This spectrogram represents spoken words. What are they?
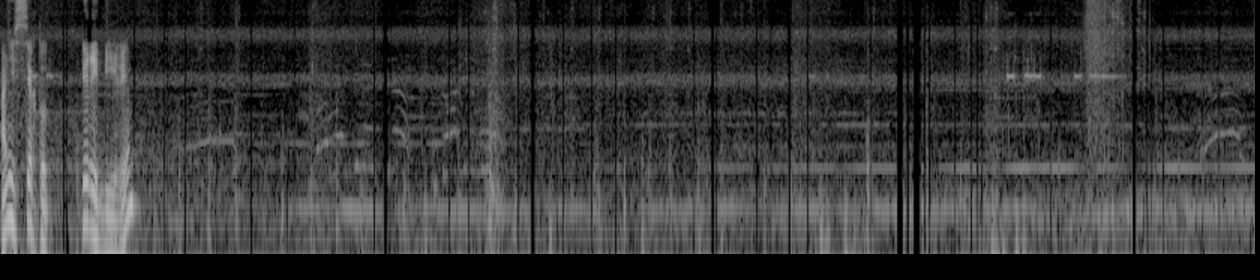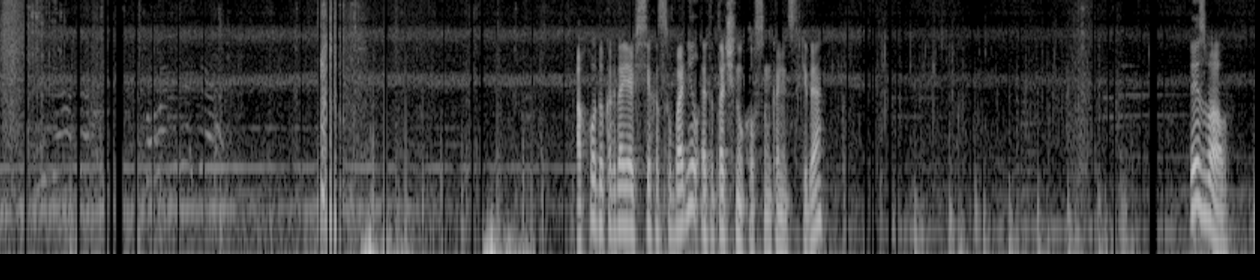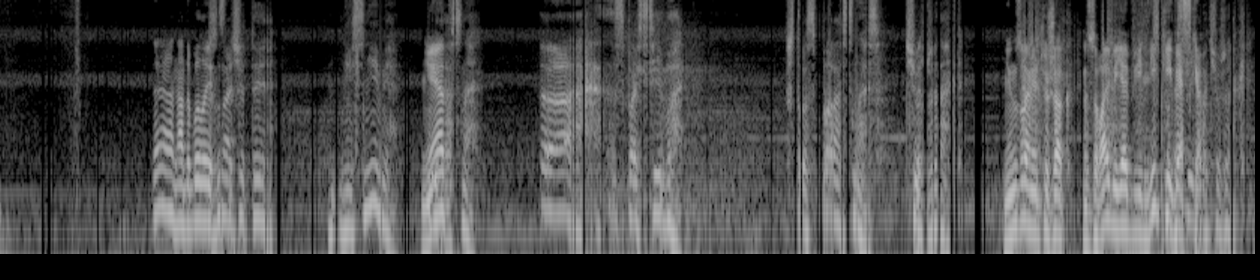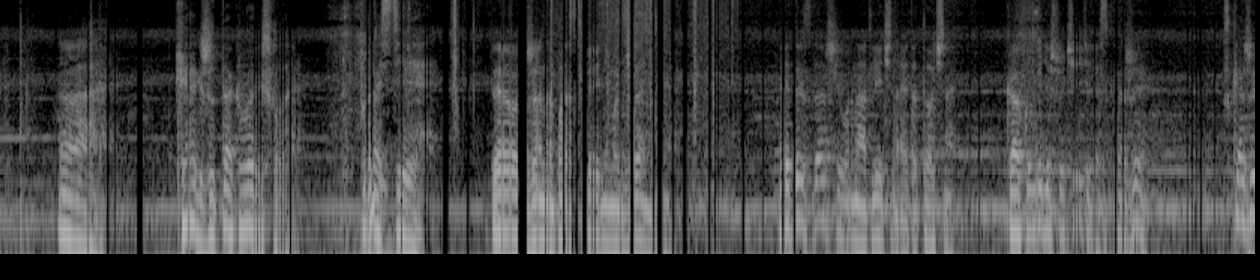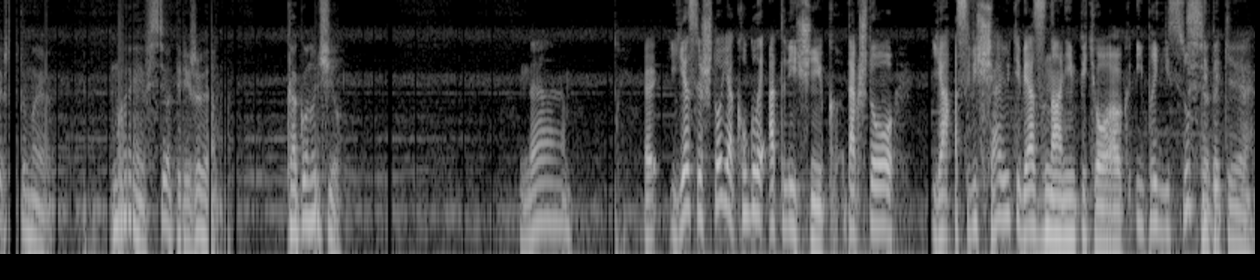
Они всех тут перебили. Походу, когда я всех освободил, этот очнухался наконец-таки, да? Ты звал? Да, надо было... Значит, ты не с ними? Нет. Ясно. А, спасибо, что спас нас, чужак. Не называй меня чужак. Называй меня Великий Спасибо, Вескер. чужак. А, как же так вышло? Прости. Ты уже на последнем экзамене. И ты сдашь его на отлично, это точно. Как увидишь учителя, скажи. Скажи, что мы... Мы все переживем. Как он учил. Да. Э, Если что, я круглый отличник, так что я освещаю тебя знанием пятерок и принесу тебе...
